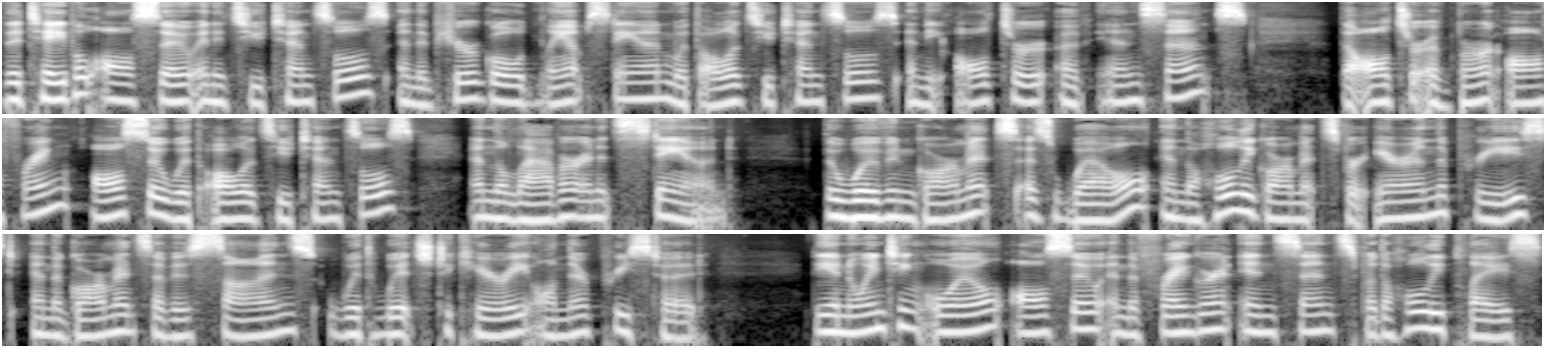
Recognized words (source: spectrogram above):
the table also and its utensils, and the pure gold lampstand with all its utensils, and the altar of incense, the altar of burnt offering, also with all its utensils, and the laver and its stand, the woven garments as well, and the holy garments for Aaron the priest, and the garments of his sons with which to carry on their priesthood, the anointing oil also, and the fragrant incense for the holy place.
